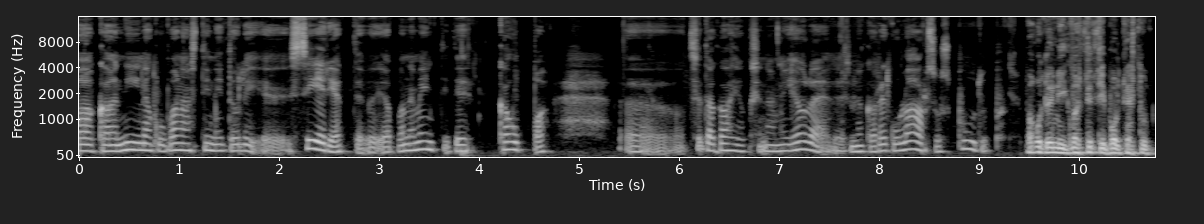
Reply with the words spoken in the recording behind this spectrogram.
aga nii nagu vanasti neid oli äh, seeriate või abonementide kaupa äh,, vot seda kahjuks enam ei ole, ühesõnaga regulaarsus puudub. Pahutõni kvarteti poolt tehtud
